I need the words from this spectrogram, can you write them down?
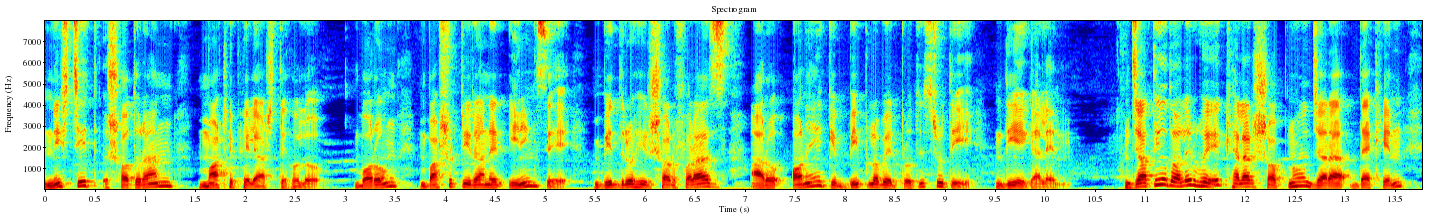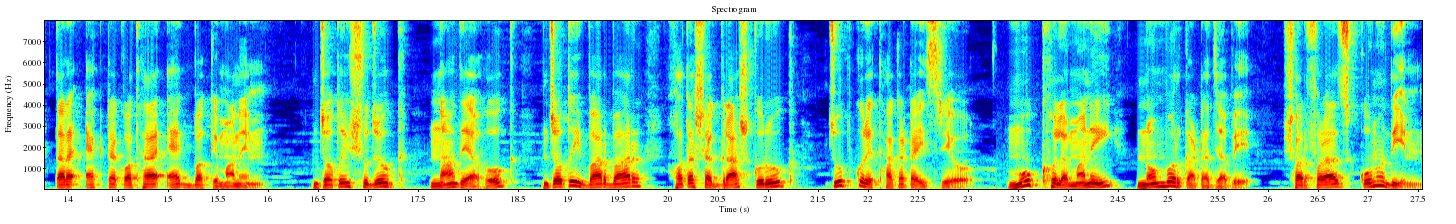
নিশ্চিত শতরান মাঠে ফেলে আসতে হলো। বরং বাষট্টি রানের ইনিংসে বিদ্রোহীর সরফরাজ আরও অনেক বিপ্লবের প্রতিশ্রুতি দিয়ে গেলেন। জাতীয় দলের হয়ে খেলার স্বপ্ন যারা দেখেন, তারা একটা কথা এক বাক্যে মানেন, যতই সুযোগ না দেয়া হোক, যতই বারবার হতাশা গ্রাস করুক, চুপ করে থাকাটাই শ্রেয়। মুখ খোলা মানেই নম্বর কাটা যাবে। সরফরাজ কোনো দিন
